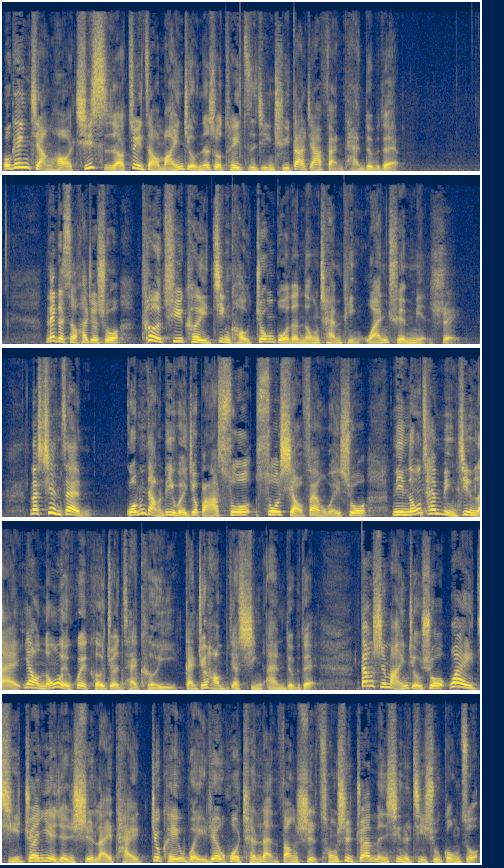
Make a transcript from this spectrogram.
我跟你讲哈，其实啊，最早马英九那时候推自经区，大家反弹，对不对？那个时候他就说，特区可以进口中国的农产品，完全免税。那现在。国民党立委就把它缩缩小范围，说你农产品进来要农委会核准才可以，感觉好像比较心安，对不对？当时马英九说，外籍专业人士来台就可以委任或承揽方式从事专门性的技术工作，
